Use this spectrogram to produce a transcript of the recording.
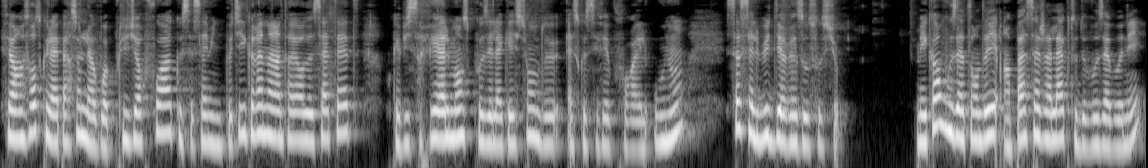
Faire en sorte que la personne la voit plusieurs fois, que ça sème une petite graine à l'intérieur de sa tête, pour qu'elle puisse réellement se poser la question de est-ce que c'est fait pour elle ou non. Ça, c'est le but des réseaux sociaux. Mais quand vous attendez un passage à l'acte de vos abonnés,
